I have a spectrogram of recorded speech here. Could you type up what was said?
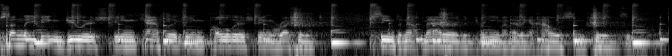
suddenly being Jewish, being Catholic, being Polish, being Russian seemed to not matter in the dream of having a house and kids. And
